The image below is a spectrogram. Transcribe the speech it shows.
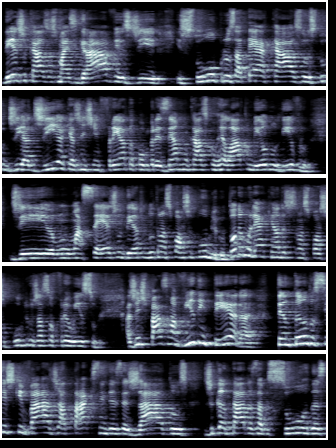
desde casos mais graves de estupros até casos do dia a dia que a gente enfrenta, como por exemplo, um caso que eu relato meu no livro, de um assédio dentro do transporte público. Toda mulher que anda de transporte público já sofreu isso. A gente passa uma vida inteira tentando se esquivar de ataques indesejados, de cantadas absurdas.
